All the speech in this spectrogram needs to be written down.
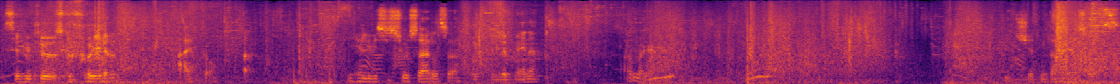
Det ser hyggeligt ud, skulle få hjælp. Nej, går. De er heldigvis suicidal, så... Okay, lidt mana. Oh my god. Shit and die, altså.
